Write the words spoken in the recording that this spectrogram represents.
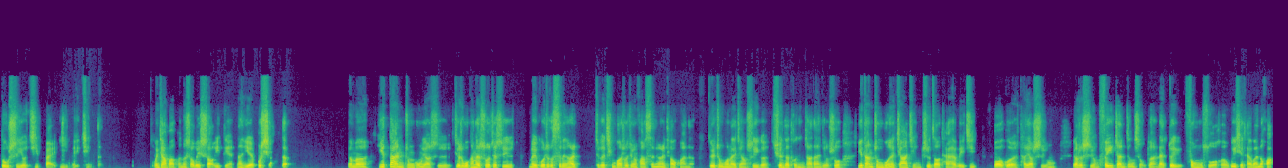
都是有几百亿美金的，温家宝可能稍微少一点，那也不小的。那么一旦中共要是，就是我刚才说，这是美国这个四零二这个情报授权法四零二条款的，对中共来讲是一个悬在头顶炸弹。就是说，一旦中共要加紧制造台海危机，包括他要使用，要是使用非战争手段来对封锁和威胁台湾的话。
